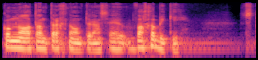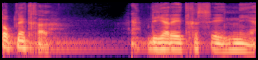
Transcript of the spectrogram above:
kom Nathan terug na hom toe en sê wag 'n bietjie. Stop net gou. Die Here het gesê nee.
